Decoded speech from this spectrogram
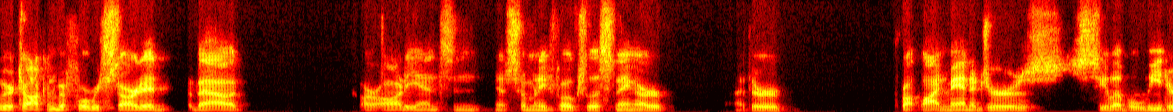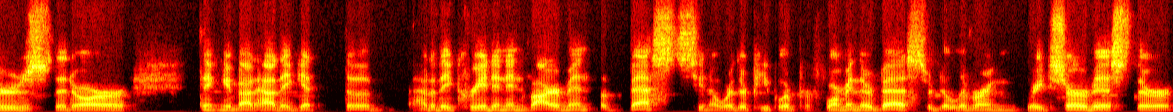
we were talking before we started about our audience and you know, so many folks listening are either frontline managers, C-level leaders that are thinking about how they get the how do they create an environment of bests, you know, where their people are performing their best, they're delivering great service, their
